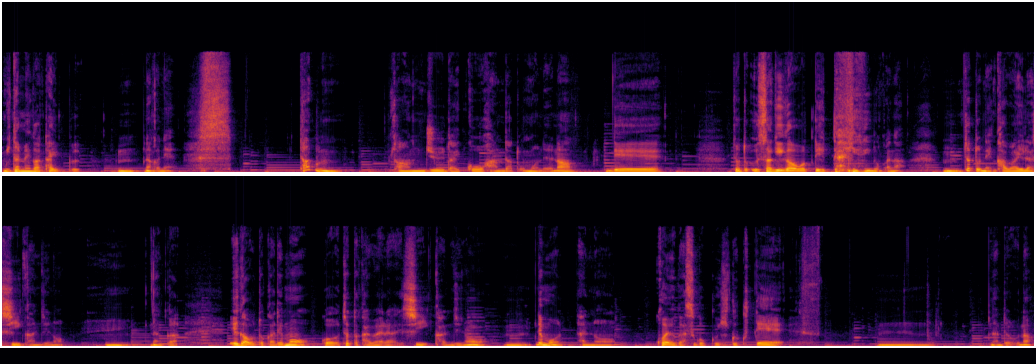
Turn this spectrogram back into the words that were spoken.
見た目がタイプ。うんなんかね多分30代後半だと思うんだよな。でちょっとうさぎ顔って言ったらいいのかな、うん、ちょっとね可愛らしい感じの、うん、なんか笑顔とかでもこうちょっと可愛らしい感じの、うん、でもあの声がすごく低くてうんなんだろうな。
